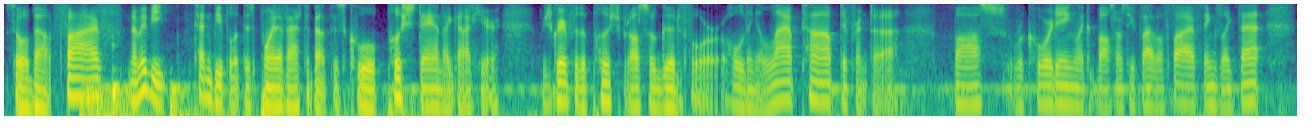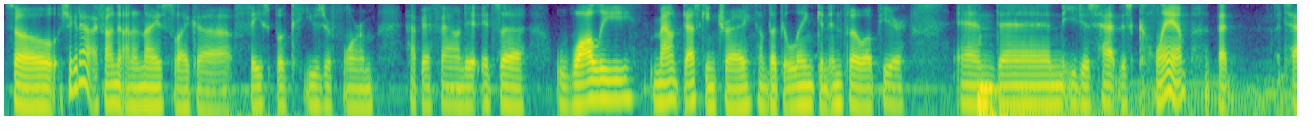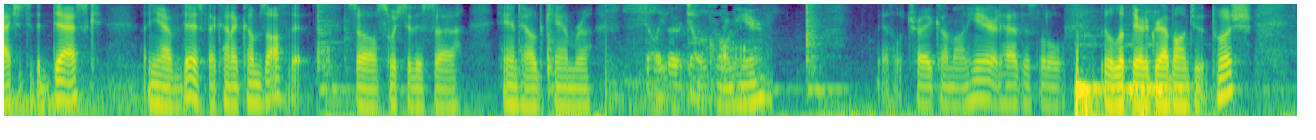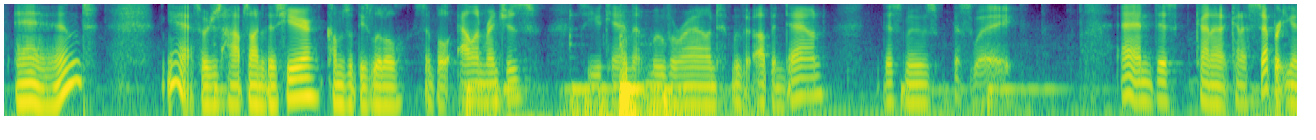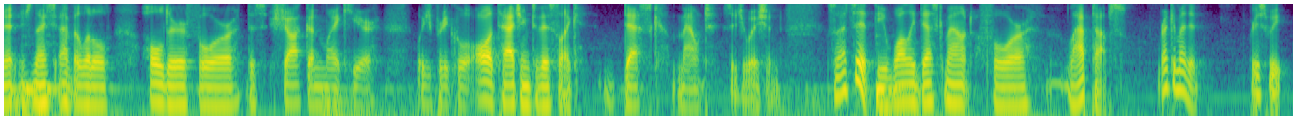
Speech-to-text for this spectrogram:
So about five, now maybe 10 people at this point have asked about this cool push stand I got here, which is great for the push, but also good for holding a laptop, different uh, Boss recording, like a Boss RC505, things like that. So check it out. I found it on a nice like uh, Facebook user forum. Happy I found it. It's a WALI mount desking tray. I've got the link and info up here. And then you just had this clamp that attaches to the desk. And you have this that kind of comes off of it. So I'll switch to this uh, handheld camera cellular telephone here. This little tray come on here. It has this little little lip there to grab onto the push. And yeah, so it just hops onto this here. Comes with these little simple Allen wrenches. So you can move around, move it up and down. This moves this way. And this kind of kind of separate unit, it's nice to have a little holder for this shotgun mic here, which is pretty cool. All attaching to this like desk mount situation. So that's it, the WALI desk mount for laptops. Recommended. Pretty sweet.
